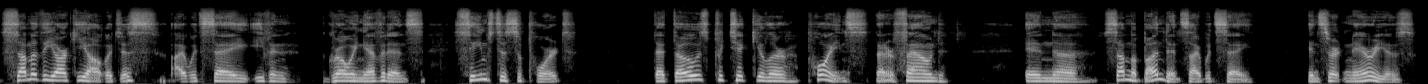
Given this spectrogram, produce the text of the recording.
some of the archaeologists, I would say even growing evidence, seems to support that those particular points that are found in uh, some abundance, I would say, in certain areas,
